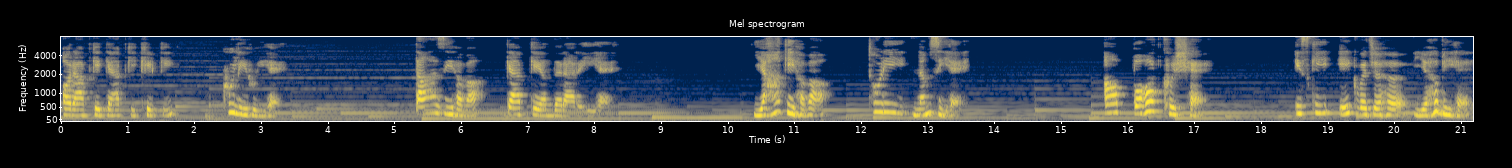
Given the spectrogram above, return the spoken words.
और आपके कैब की खिड़की खुली हुई है। ताजी हवा कैब के अंदर आ रही है। यहाँ की हवा थोड़ी नमसी है। आप बहुत खुश हैं। इसकी एक वजह यह भी है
